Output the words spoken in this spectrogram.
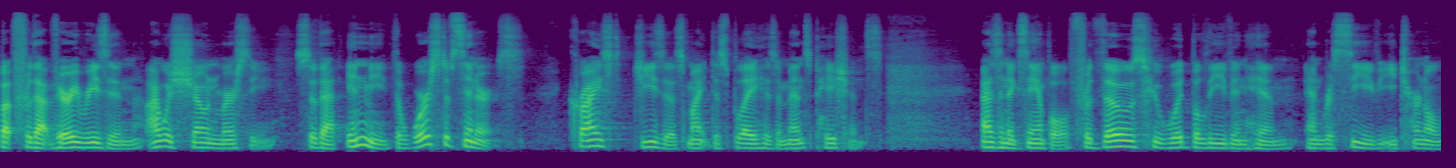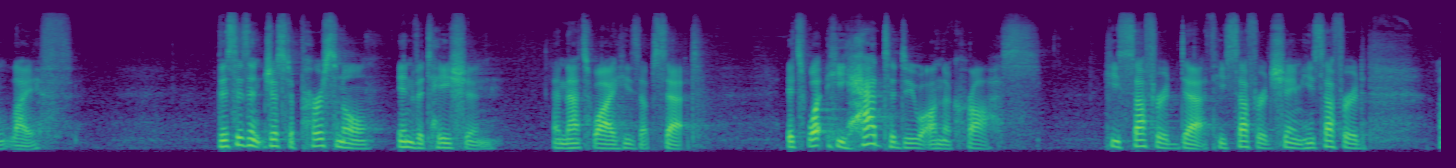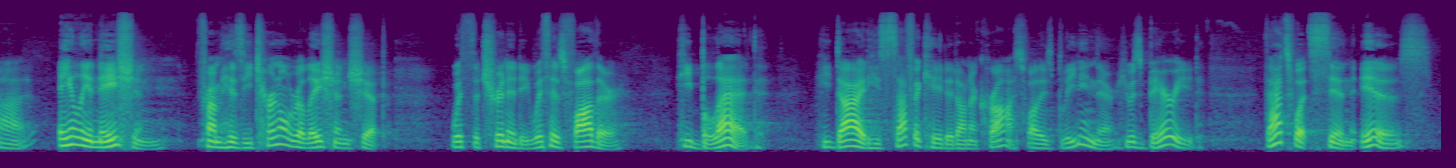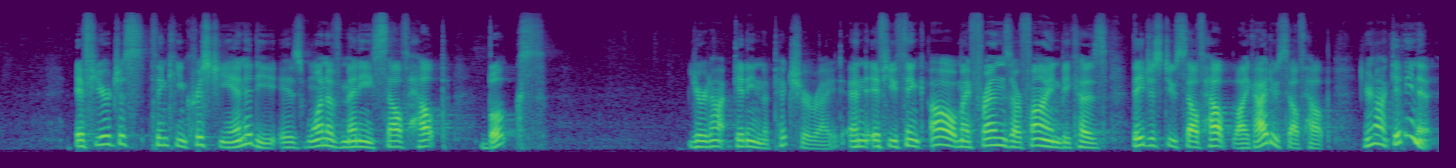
But for that very reason, I was shown mercy, so that in me, the worst of sinners, Christ Jesus might display his immense patience as an example for those who would believe in him and receive eternal life. This isn't just a personal invitation, and that's why he's upset. It's what he had to do on the cross. He suffered death, he suffered shame, he suffered. Uh, alienation from his eternal relationship with the Trinity, with his Father. He bled. He died. He suffocated on a cross while he's bleeding there. He was buried. That's what sin is. If you're just thinking Christianity is one of many self help books, you're not getting the picture right. And if you think, oh, my friends are fine because they just do self help like I do self help, you're not getting it.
